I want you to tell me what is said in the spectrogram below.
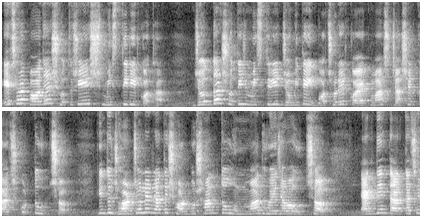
এছাড়া পাওয়া যায় সতীশ মিস্ত্রির কথা। যোদ্ধার সতীশ মিস্ত্রির জমিতেই বছরের কয়েক মাস চাষের কাজ করত উৎসব। কিন্তু ঝড়জলের রাতে সর্বশান্ত উন্মাদ হয়ে যাওয়া উৎসব, একদিন তার কাছে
